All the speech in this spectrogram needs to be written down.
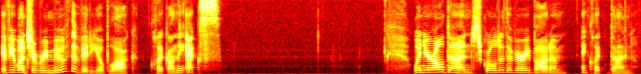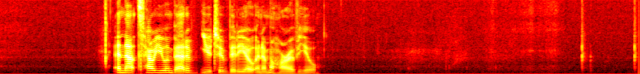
If you want to remove the video block, click on the X when you're all done, scroll to the very bottom and click Done. And that's how you embed a YouTube video in a Mahara view.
